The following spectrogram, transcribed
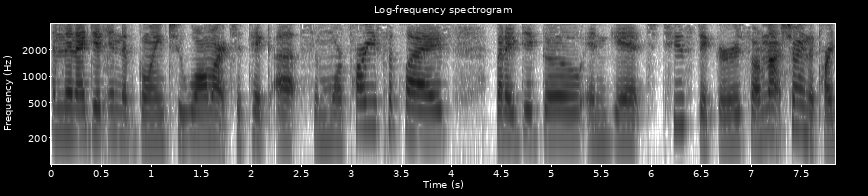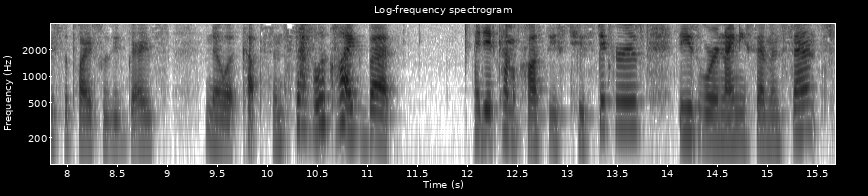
And then I did end up going to Walmart to pick up some more party supplies. But I did go and get two stickers. So I'm not showing the party supplies because you guys know what cups and stuff look like. But I did come across these two stickers. These were 97 cents.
